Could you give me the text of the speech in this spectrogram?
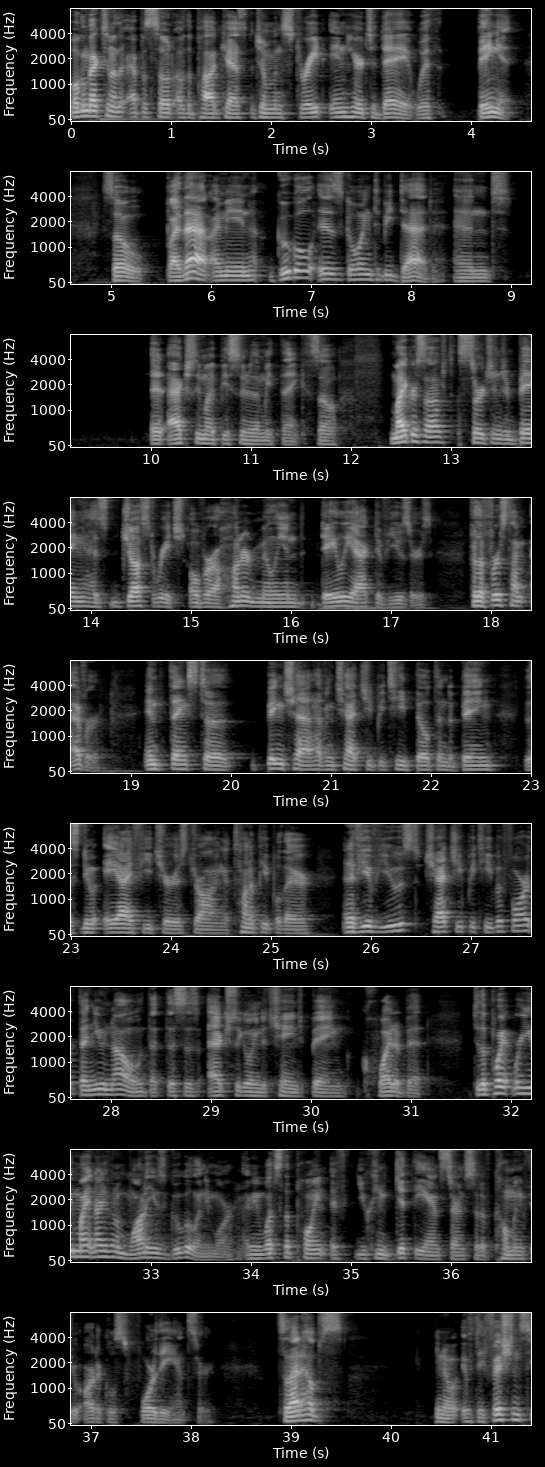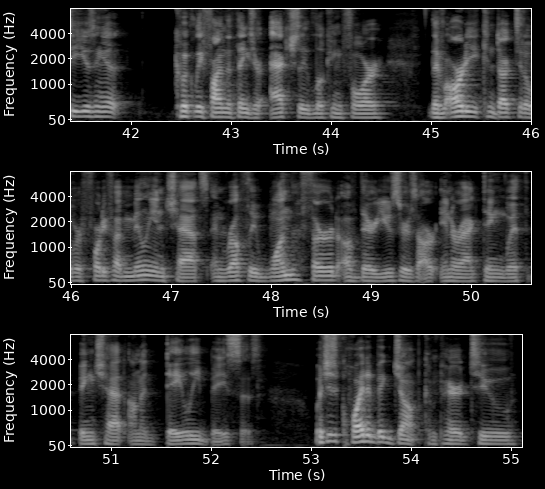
Welcome back to another episode of the podcast. Jumping straight in here today with Bing It. So, by that, I mean Google is going to be dead, and it actually might be sooner than we think. So, Microsoft search engine Bing has just reached over 100 million daily active users for the first time ever. And thanks to Bing Chat having ChatGPT built into Bing, this new AI feature is drawing a ton of people there. And if you've used ChatGPT before, then you know that this is actually going to change Bing quite a bit to the point where you might not even want to use Google anymore. I mean, what's the point if you can get the answer instead of combing through articles for the answer? So that helps, you know, with efficiency using it, quickly find the things you're actually looking for. They've already conducted over 45 million chats, and roughly one third of their users are interacting with Bing Chat on a daily basis, which is quite a big jump compared to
